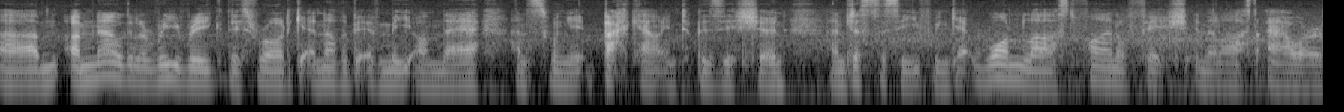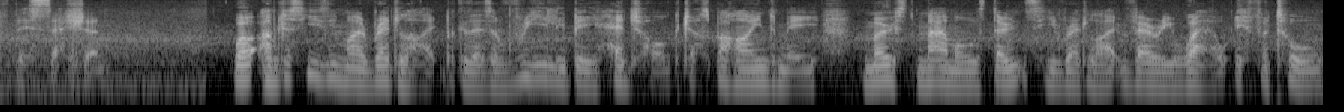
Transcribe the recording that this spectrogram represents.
Um, I'm now going to re-rig this rod, get another bit of meat on there and swing it back out into position and just to see if we can get one last final fish in the last hour of this session. Well, I'm just using my red light because there's a really big hedgehog just behind me. Most mammals don't see red light very well, if at all.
